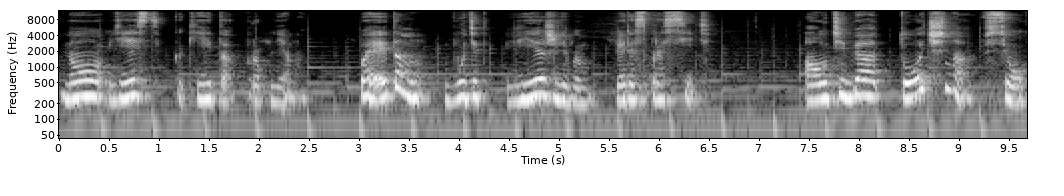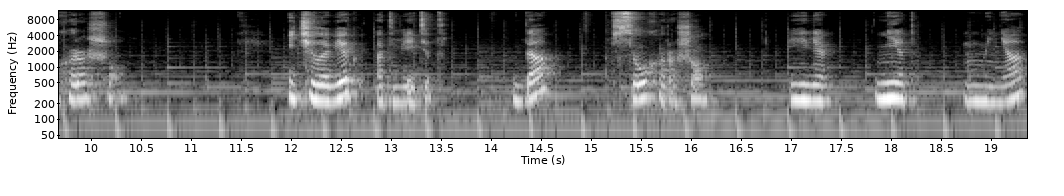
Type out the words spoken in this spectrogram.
но есть какие-то проблемы. Поэтому будет вежливым переспросить, а у тебя точно все хорошо? И человек ответит, да, все хорошо. Или нет, у меня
